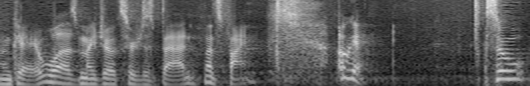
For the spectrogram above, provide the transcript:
Okay, it was. My jokes are just bad. That's fine. Okay. So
